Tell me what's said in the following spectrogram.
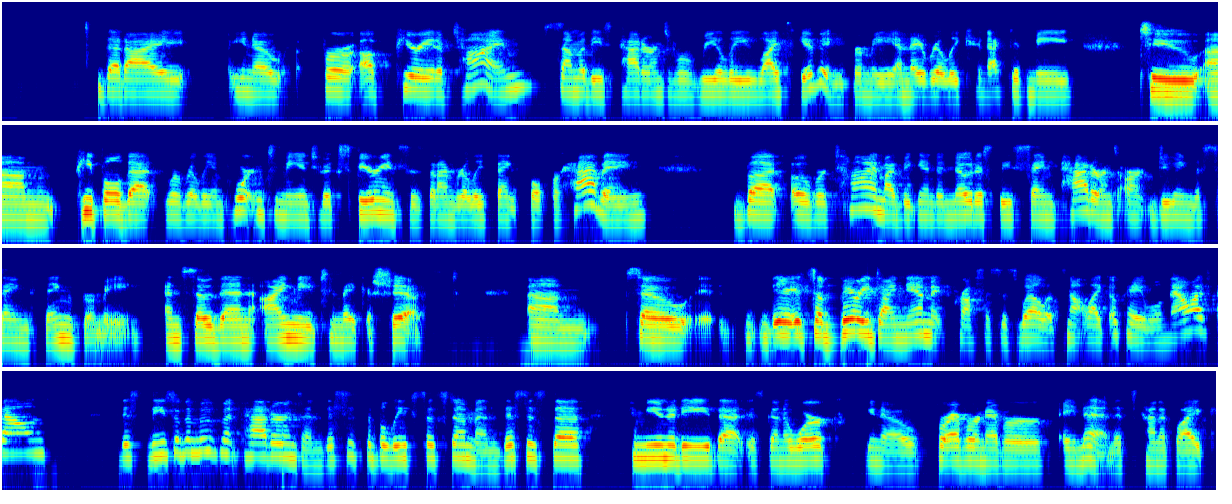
that i you know for a period of time some of these patterns were really life-giving for me and they really connected me to um, people that were really important to me and to experiences that i'm really thankful for having. But over time i begin to notice these same patterns aren't doing the same thing for me. And so then i need to make a shift. Um, so it, it's a very dynamic process as well. It's not like okay well now i found this these are the movement patterns and this is the belief system and this is the community that is going to work you know forever and ever amen. It's kind of like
